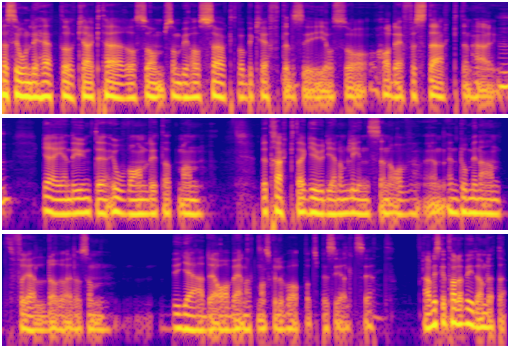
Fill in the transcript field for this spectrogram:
personligheter, karaktärer som, som vi har sökt vår bekräftelse i och så har det förstärkt den här mm. grejen. Det är ju inte ovanligt att man betraktar Gud genom linsen av en, en dominant förälder eller som begärde av en att man skulle vara på ett speciellt sätt. Ja, vi ska tala vidare om detta.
